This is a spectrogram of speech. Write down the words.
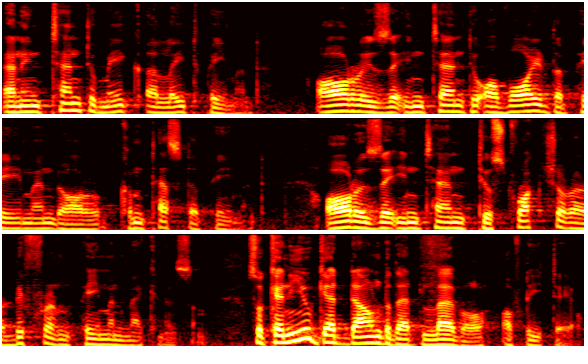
an intent to make a late payment? Or is the intent to avoid the payment or contest the payment? Or is the intent to structure a different payment mechanism? So can you get down to that level of detail?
